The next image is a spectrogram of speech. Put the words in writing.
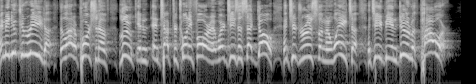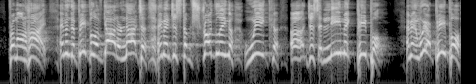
I mean, you can read uh, the latter portion of Luke in, in chapter 24, uh, where Jesus said, Go into Jerusalem and wait uh, until you be endued with power from on high. Amen. The people of God are not, amen, just some struggling, weak, uh, just anemic people. Amen. We are people,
